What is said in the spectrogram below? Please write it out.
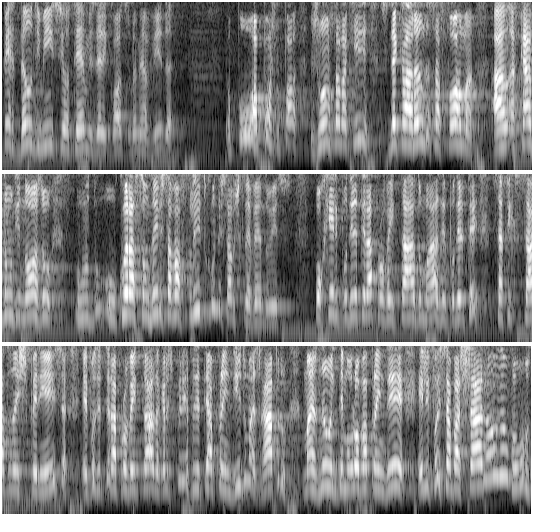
Perdão de mim, Senhor, tenha misericórdia sobre a minha vida. O apóstolo Paulo, João estava aqui se declarando dessa forma a, a cada um de nós. O, o, o coração dele estava aflito quando estava escrevendo isso porque ele poderia ter aproveitado mais, ele poderia ter se afixado na experiência, ele poderia ter aproveitado aquela experiência, poderia ter aprendido mais rápido, mas não, ele demorou para aprender, ele foi se abaixar, não, não, vamos,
